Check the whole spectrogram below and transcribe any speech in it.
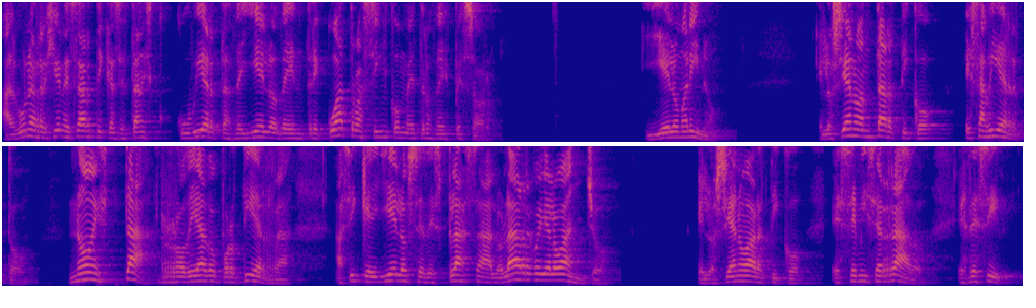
algunas regiones árticas están cubiertas de hielo de entre 4 a 5 metros de espesor. Hielo marino. El océano Antártico es abierto no está rodeado por tierra, así que el hielo se desplaza a lo largo y a lo ancho. El océano Ártico es semicerrado, es decir,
